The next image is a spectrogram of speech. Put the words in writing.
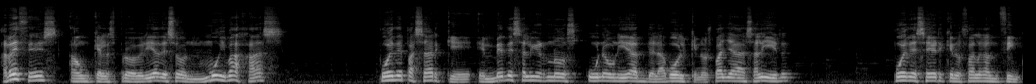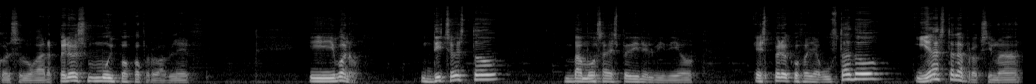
A veces, aunque las probabilidades son muy bajas, puede pasar que en vez de salirnos una unidad de la bol que nos vaya a salir, puede ser que nos salgan 5 en su lugar, pero es muy poco probable. Y bueno, dicho esto, vamos a despedir el vídeo. Espero que os haya gustado y hasta la próxima.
